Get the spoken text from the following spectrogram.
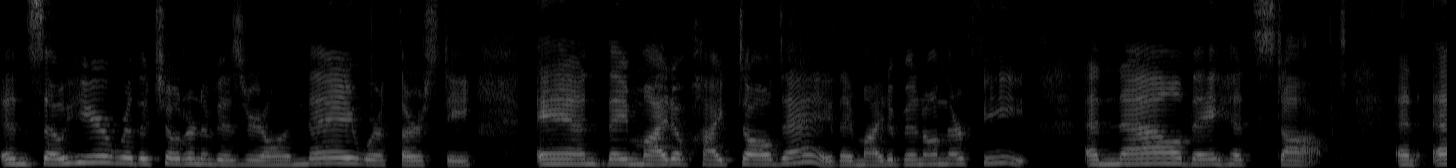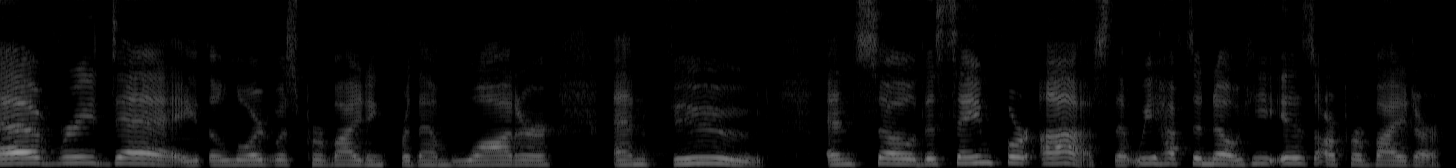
And so here were the children of israel and they were thirsty and they might have hiked all day. They might have been on their feet and now they had stopped and every day the Lord was providing for them water and food. And so the same for us that we have to know He is our provider.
